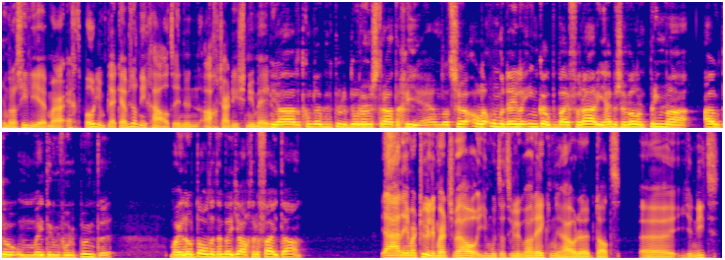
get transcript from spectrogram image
in Brazilië, maar echt podiumplek hebben ze nog niet gehaald in hun acht jaar die ze nu meedoen. Ja, dat komt ook natuurlijk door hun strategie. Hè? Omdat ze alle onderdelen inkopen bij Ferrari, hebben ze wel een prima auto om mee te doen voor de punten. Maar je loopt altijd een beetje achter de feiten aan. Ja, nee, maar tuurlijk. Maar het is wel, je moet natuurlijk wel rekening houden dat eh, je niet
